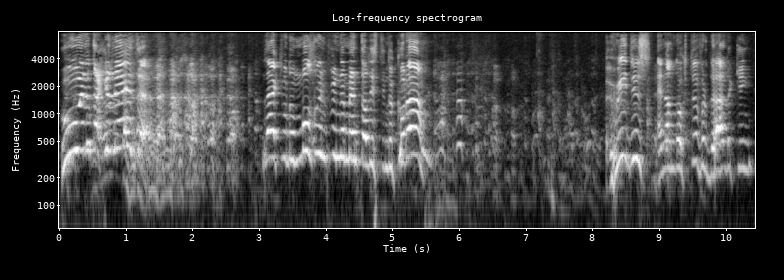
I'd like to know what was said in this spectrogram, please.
Hoe heb dat gelezen? Lijkt wel een moslimfundamentalist in de Koran. Wie dus, en dan nog ter verduidelijking,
